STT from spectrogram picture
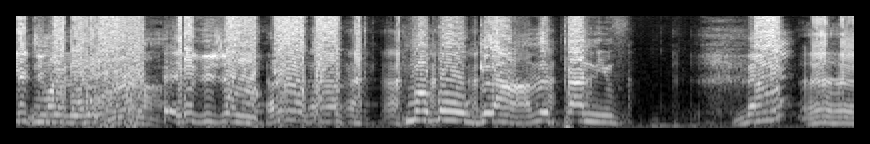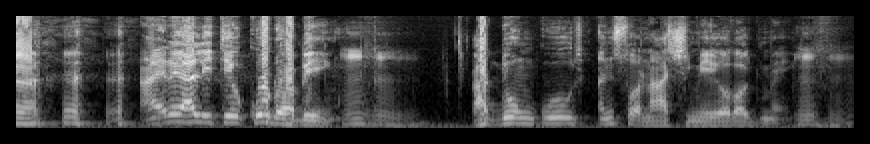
ne kuma dɔw ne révision. Ka kumabaw dilan an bɛ taa nin mais en réalité ko dɔ bɛ yen. A don ko n sɔnna Asimi ye yɔrɔ jumɛn Mhm.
